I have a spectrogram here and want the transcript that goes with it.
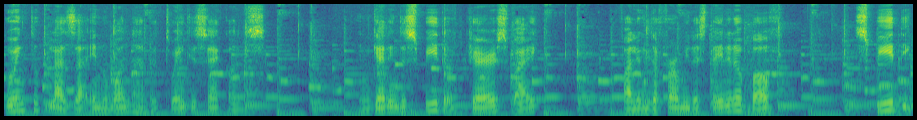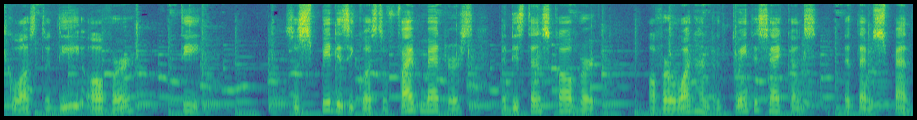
going to Plaza in 120 seconds and getting the speed of Jerry's bike, following the formula stated above, speed equals to d over t. So speed is equals to 5 meters, the distance covered, over 120 seconds, the time spent.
